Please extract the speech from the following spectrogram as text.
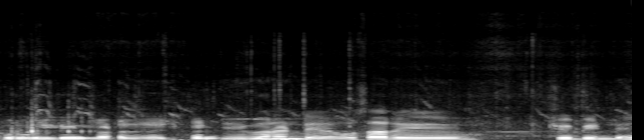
పురుగులు దీంట్లో అట్లా చచ్చిపోయినాయి. ఇదిగోనండి ఒకసారి చూపిండి.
